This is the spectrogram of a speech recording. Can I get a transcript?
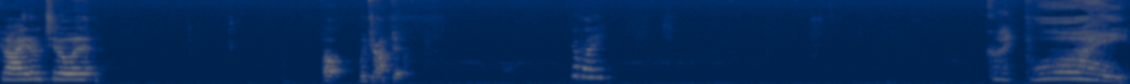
guide him to it. Oh, we dropped it. Here, buddy. Good boy.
